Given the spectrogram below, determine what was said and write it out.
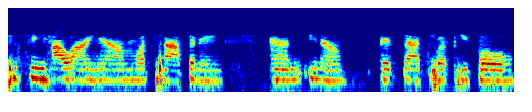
to see how I am, what's happening, and you know it, that's what people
